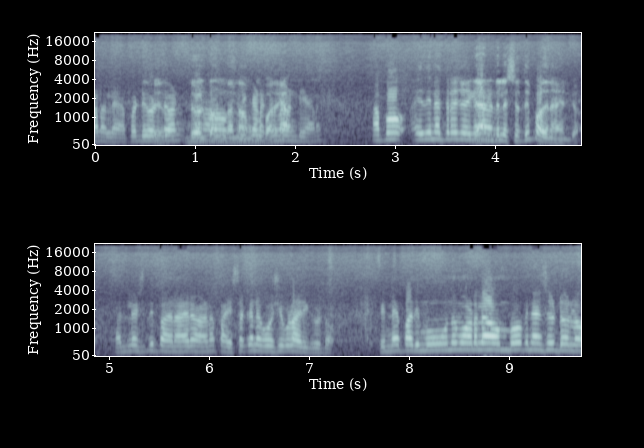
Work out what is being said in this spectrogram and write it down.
ആണല്ലേ. അപ്പൊ ഡ്യുവൽ ടോൺ ഡ്യുവൽ ടോൺ തന്നെ നമുക്ക് പറയാം. ഇതിനെത്ര ചോദിക്കാം രണ്ട് ലക്ഷത്തി പതിനായിരം രൂപ. രണ്ട് ലക്ഷത്തി പതിനായിരം ആണ്. പൈസ ഒക്കെ നെഗോഷ്യബിൾ ആയിരിക്കും കേട്ടോ. പിന്നെ പതിമൂന്ന് മോഡൽ ആവുമ്പോൾ ഫിനാൻസ് കിട്ടുമല്ലോ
